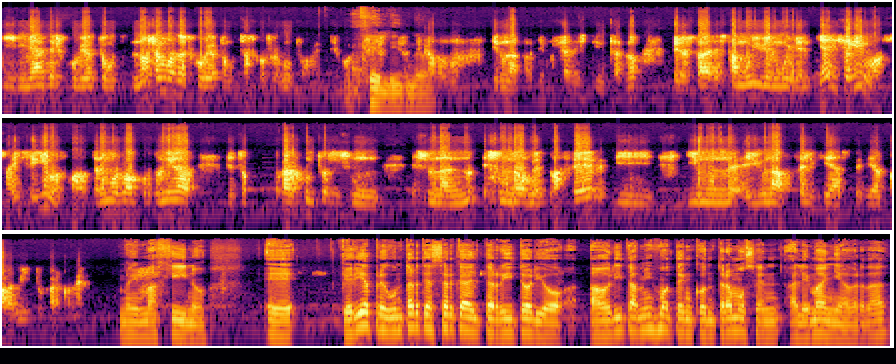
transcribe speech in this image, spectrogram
y me han descubierto, nos hemos descubierto muchas cosas mutuamente. Qué lindo. Cada uno tiene una trayectoria distinta, ¿no? Pero está, está muy bien, muy bien. Y ahí seguimos, ahí seguimos. Cuando tenemos la oportunidad de tocar juntos es un, es una, es un enorme placer y, y, y una felicidad especial para mí tocar con él. Me imagino. Eh, quería preguntarte acerca del territorio. Ahorita mismo te encontramos en Alemania, ¿verdad?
